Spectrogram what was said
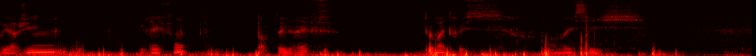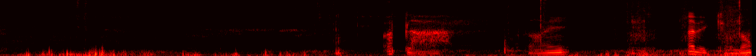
Aubergine, greffon, porte-greffe, tomate russe. On va essayer. Hop là. Pareil. Avec cure-dent.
